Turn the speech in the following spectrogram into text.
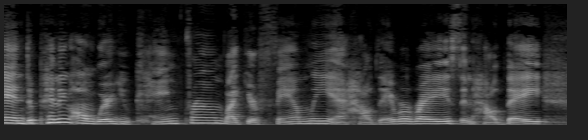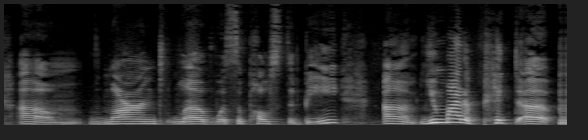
And depending on where you came from, like your family and how they were raised and how they um, learned love was supposed to be, um, you might have picked up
